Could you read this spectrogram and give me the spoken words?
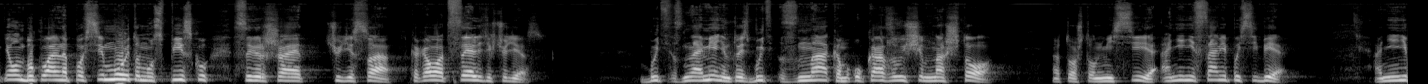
И он буквально по всему этому списку совершает чудеса. Какова цель этих чудес? Быть знамением, то есть быть знаком, указывающим на что? На то, что он Мессия. Они не сами по себе – они не,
